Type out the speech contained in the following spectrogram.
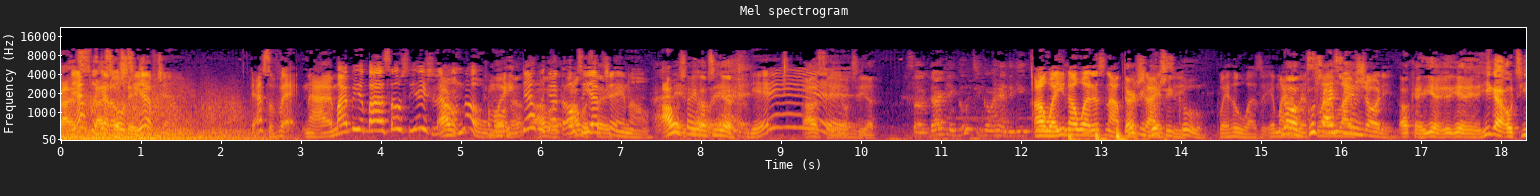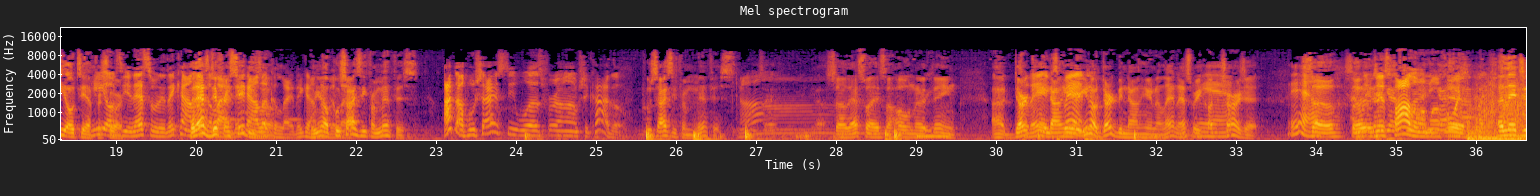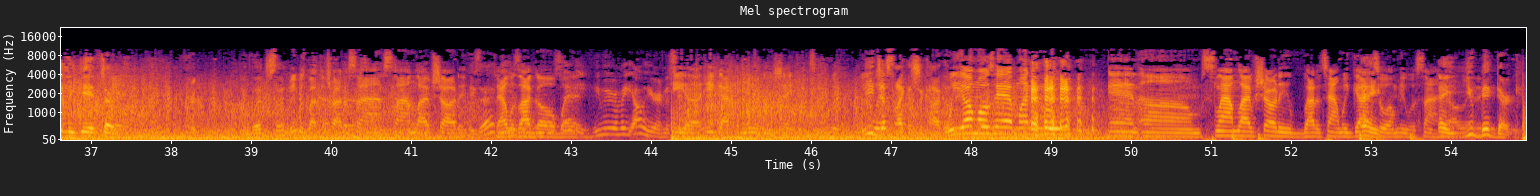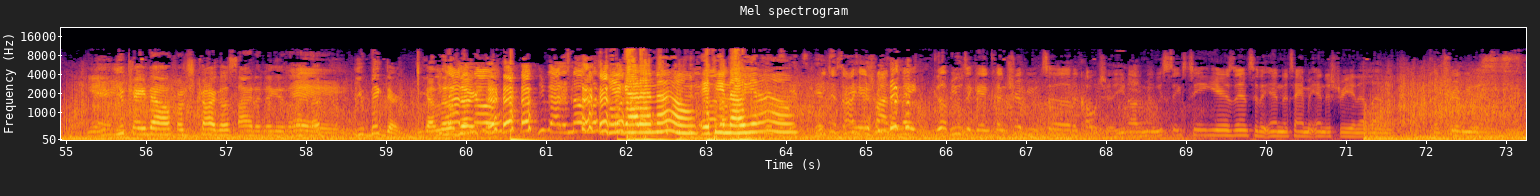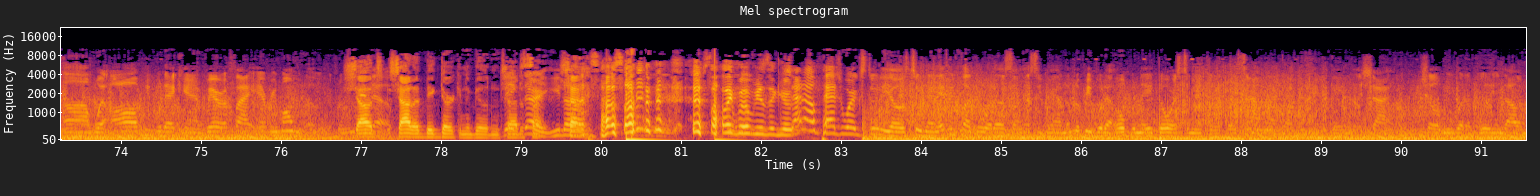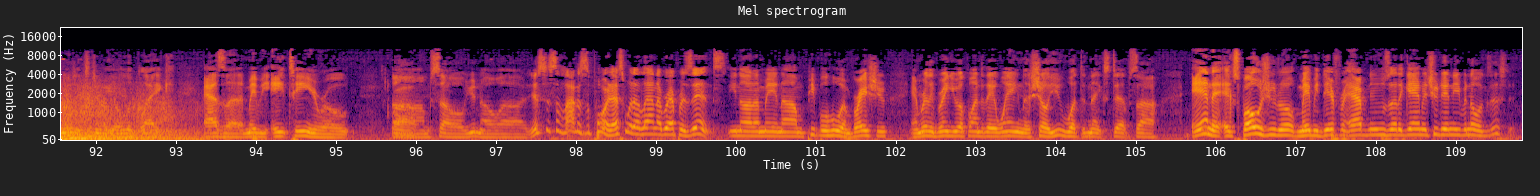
By- Definitely by got an association. OTF chain. That's a fact. Now it might be by association. I I- don't know, but he now. definitely I got the would- OTF say- chain on. I would say OTF. Yeah. I would say OTF. So Durk and Gucci gonna have to get. Oh wait, you know what? It's not Durk Push and Gucci Icy. cool. Wait, who was it? It might No, have been Push Slime Icy Life and- Shorty. Okay, yeah, yeah, yeah. He got OT, OTF He for sure. OTF. That's what it, they kind of. But that's look different alike. They cities, kind of look alike. They kind you of know, look Push alike. Icy from Memphis. I thought Push Icy was from Chicago. Push Icy from Memphis. Ah. So that's why it's a whole nother thing. Uh, Durk they came down here. You know, Durk been down here in Atlanta. That's where he caught Yeah. the charge at. Yeah. So, so They just follow him, He unfortunately. allegedly did Durk. What you say? We was about to try to sign Slime Life Shorty. Exactly. That was our goal, but he be really out here in the he uh, he got the move and shaking. too quick. he just like a Chicago. We nigga. almost had money moved, and um, Slime Life Shorty. By the time we got Hey. to him, he was signed. Hey, already. you big Durk. yeah. You, you came down from Chicago, signed a nigga in Atlanta. Hey. You big Durk. You got a You little gotta Durk. know. You gotta know what's You on. gotta know. If you know, you know. We just out here trying to make good music and contribute to the culture. You know what I mean? We 16 years into the entertainment industry in Atlanta, contributing um, with all people that can verify every moment of it. Shout shout out Big Durk in the building. Big shout Durk, out you know- shout, shout, shout, Sonic Boom Music Group. Shout out Patchwerk Studios too, man. They've been fucking with us on Instagram. Them the people that opened their doors to me for the first time when I got here, gave me a shot, showed me what a billion dollar music studio looked like as a maybe 18 year old. Um, so you know, uh, it's just a lot of support. That's what Atlanta represents. You know what I mean? Um, people who embrace you and really bring you up under their wing to show you what the next steps are, and it expose you to maybe different avenues of the game that you didn't even know existed.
